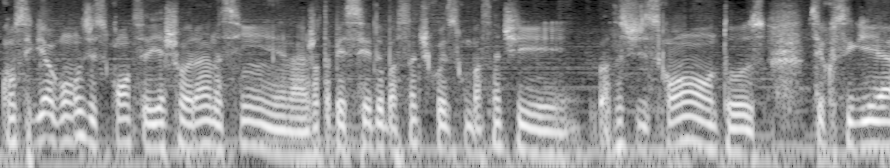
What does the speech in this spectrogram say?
Consegui alguns descontos, eu ia chorando assim, na JPC deu bastante coisas com bastante, bastante descontos. Você conseguia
